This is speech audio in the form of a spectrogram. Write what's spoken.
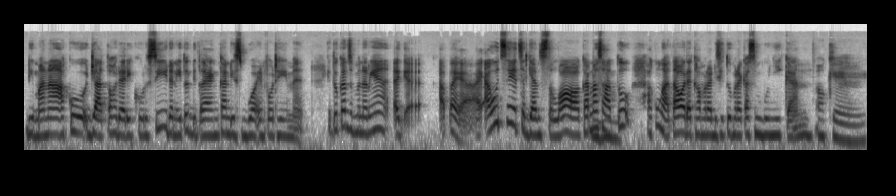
di mana aku jatuh dari kursi dan itu ditayangkan di sebuah infotainment. Itu kan sebenarnya agak apa ya? I, I would say it's against the law karena Mhm. satu aku nggak tahu ada kamera di situ mereka sembunyikan. Oke.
